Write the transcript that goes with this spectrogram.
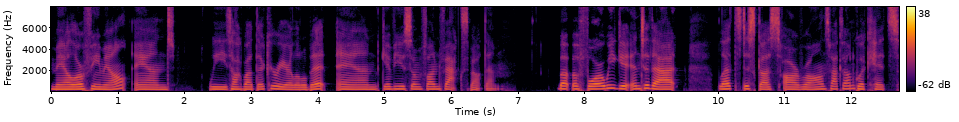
male or female, and we talk about their career a little bit and give you some fun facts about them. But before we get into that, let's discuss our Raw and SmackDown quick hits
